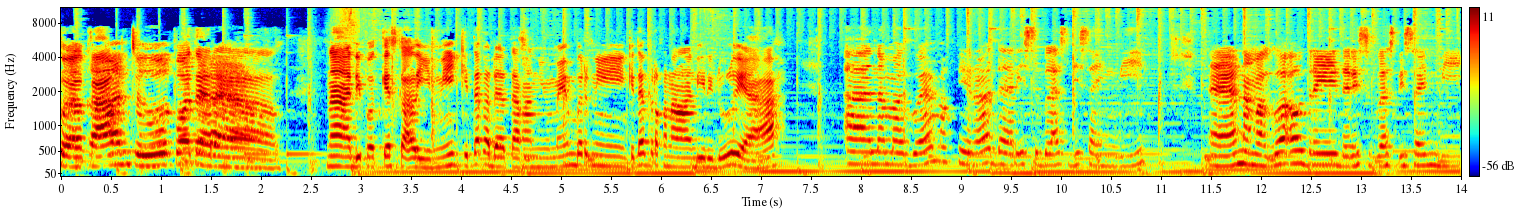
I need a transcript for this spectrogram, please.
welcome to Poterel. Nah, di podcast kali ini kita kedatangan new member nih. Kita perkenalan diri dulu ya. Uh, nama gue Makviro dari 11 Desain B. Eh, nama gue Audrey dari 11 Desain B.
